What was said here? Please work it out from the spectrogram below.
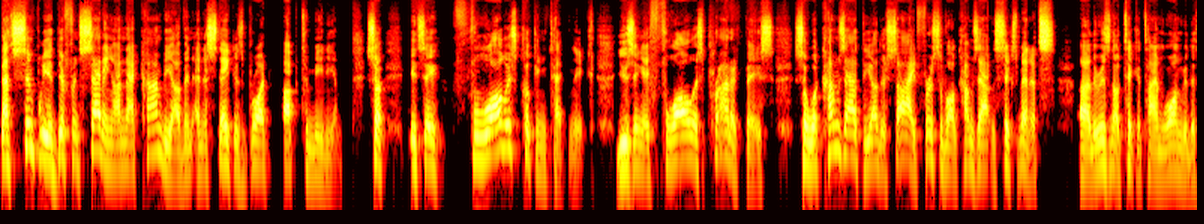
that's simply a different setting on that combi oven, and the steak is brought up to medium. So it's a flawless cooking technique using a flawless product base. So what comes out the other side, first of all, comes out in six minutes. Uh, there is no ticket time longer than,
